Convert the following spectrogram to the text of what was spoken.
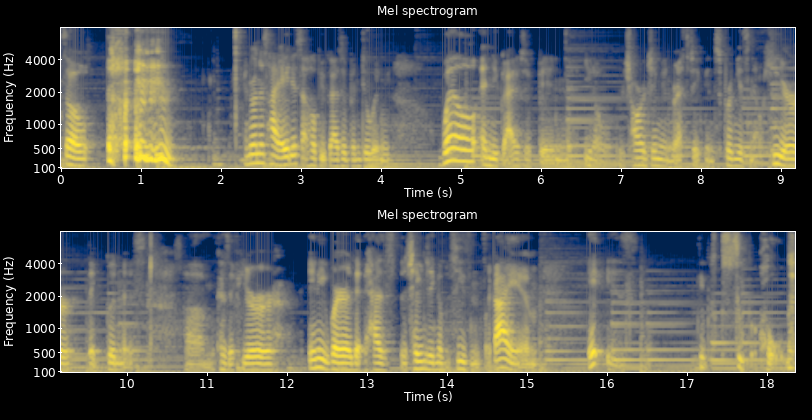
So during this hiatus, I hope you guys have been doing well and you guys have been, you know, recharging and resting, and spring is now here, thank goodness. Because um, if you're anywhere that has the changing of the seasons like I am, it is it was super cold.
